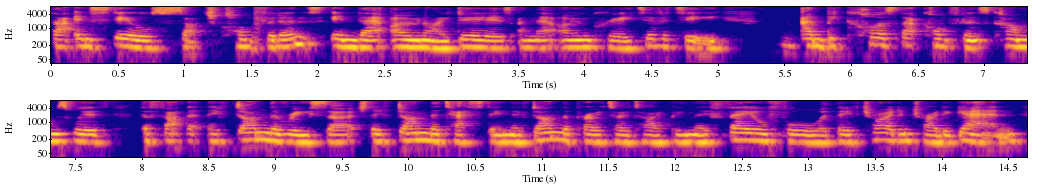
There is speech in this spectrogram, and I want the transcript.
that instills such confidence in their own ideas and their own creativity. Mm. And because that confidence comes with the fact that they've done the research, they've done the testing, they've done the prototyping, they've failed forward, they've tried and tried again,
